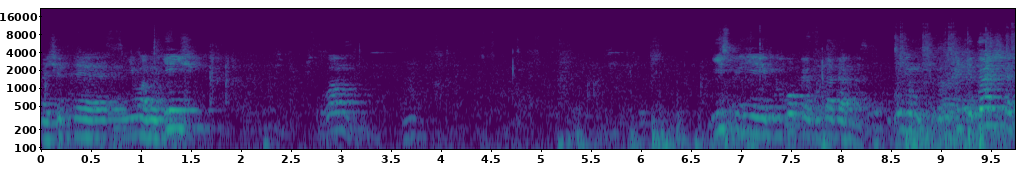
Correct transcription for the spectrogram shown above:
Значит, э, Иван Евгеньевич, вам искренняя и глубокая благодарность. Будем дружить дальше.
